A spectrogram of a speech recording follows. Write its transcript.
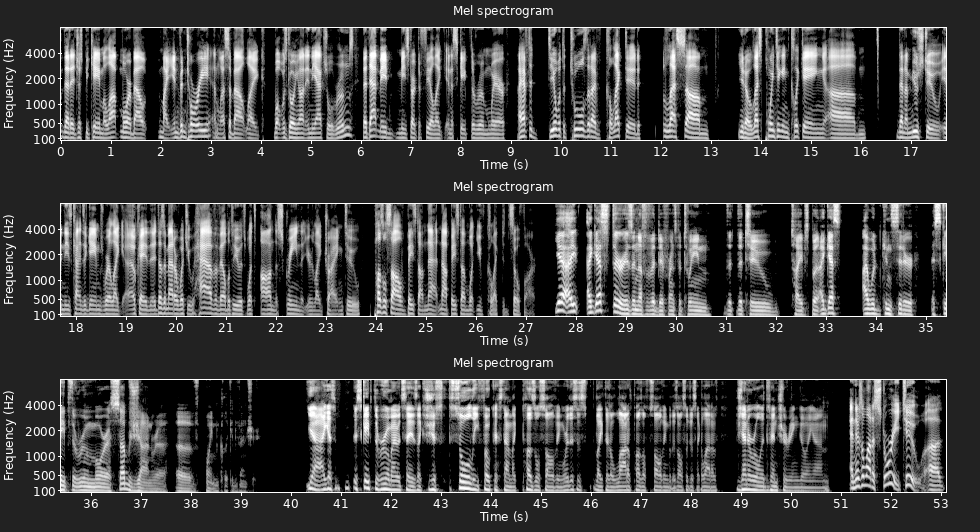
that it just became a lot more about my inventory and less about like what was going on in the actual rooms that that made me start to feel like an escape the room where I have to deal with the tools that I've collected less um you know less pointing and clicking um than I'm used to in these kinds of games where like okay it doesn't matter what you have available to you it's what's on the screen that you're like trying to puzzle solve based on that not based on what you've collected so far. Yeah, I I guess there is enough of a difference between the the two types, but I guess I would consider escape the room more a subgenre of point and click adventure. Yeah, I guess escape the room I would say is like just solely focused on like puzzle solving where this is like there's a lot of puzzle solving but there's also just like a lot of general adventuring going on. and there's a lot of story too uh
